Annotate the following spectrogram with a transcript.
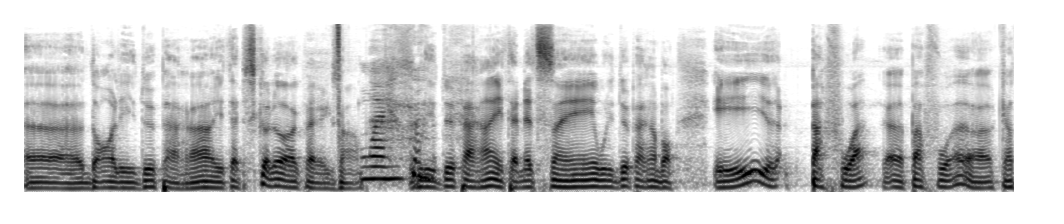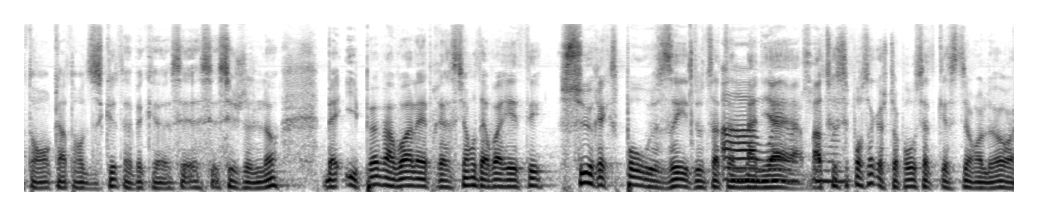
euh, dont les deux parents étaient psychologues, par exemple. Ouais. ou les deux parents étaient médecins, ou les deux parents, bon. Et euh, parfois, euh, parfois, euh, quand, on, quand on discute avec euh, ces, ces- jeunes-là, ben, ils peuvent avoir l'impression d'avoir été surexposés d'une certaine Ah, ouais, manière. ok, en tout cas, ouais. c'est pour ça que je te pose cette question-là.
